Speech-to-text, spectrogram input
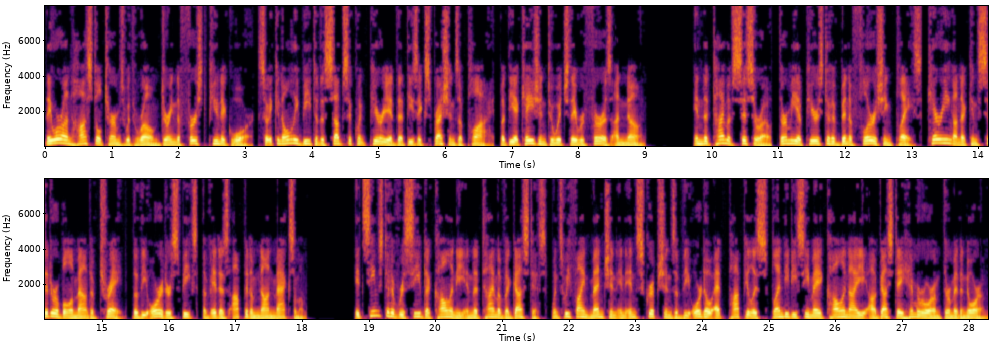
They were on hostile terms with Rome during the First Punic War, so it can only be to the subsequent period that these expressions apply, but the occasion to which they refer is unknown. In the time of Cicero, Thermae appears to have been a flourishing place, carrying on a considerable amount of trade, though the orator speaks, of it as oppidum non maximum. It seems to have received a colony in the time of Augustus, whence we find mention in inscriptions of the Ordo et Populus Splendidissime Coloniae Augustae Himerorum Thermodinorum,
